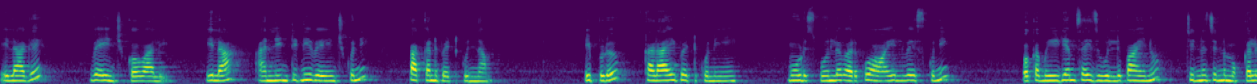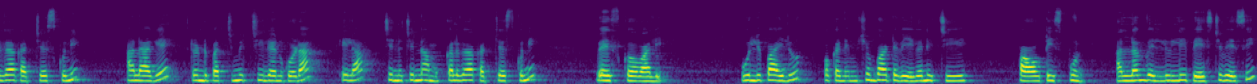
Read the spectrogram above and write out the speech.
ఇలాగే వేయించుకోవాలి. ఇలా అన్నింటినీ వేయించుకుని పక్కన పెట్టుకుందాం. ఇప్పుడు కడాయి పెట్టుకుని మూడు స్పూన్ల వరకు ఆయిల్ వేసుకుని ఒక మీడియం సైజు ఉల్లిపాయను చిన్న చిన్న ముక్కలుగా కట్ చేసుకుని అలాగే రెండు పచ్చిమిర్చీలను కూడా ఇలా చిన్న చిన్న ముక్కలుగా కట్ చేసుకుని వేసుకోవాలి. ఉల్లిపాయలు ఒక నిమిషం పాటు వేగనిచ్చి పావు టీ స్పూన్ అల్లం వెల్లుల్లి పేస్ట్ వేసి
